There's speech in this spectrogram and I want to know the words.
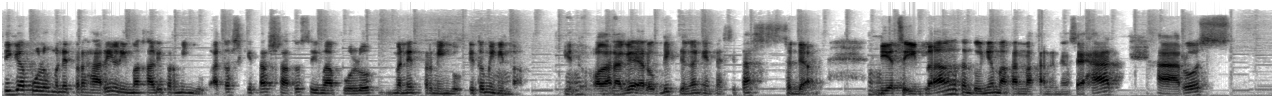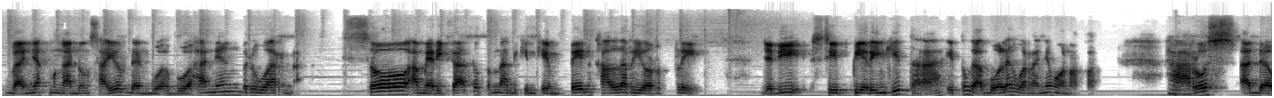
30 menit per hari, 5 kali per minggu, atau sekitar 150 menit per minggu, itu minimal gitu. Oh. Olahraga aerobik dengan intensitas sedang. Oh. Diet seimbang, tentunya makan makanan yang sehat, harus banyak mengandung sayur dan buah-buahan yang berwarna. So, Amerika tuh pernah bikin campaign Color Your Plate. Jadi, si piring kita itu nggak boleh warnanya monoton. Hmm. Harus ada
